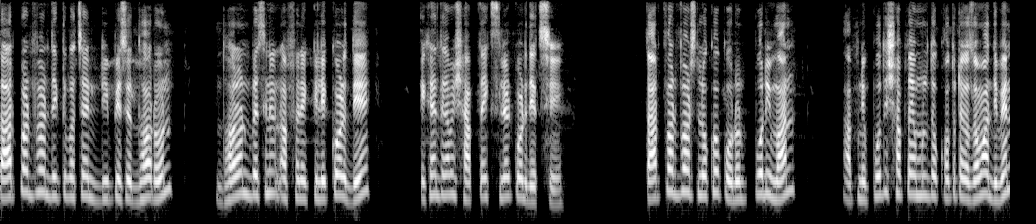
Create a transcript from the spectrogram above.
তারপর আপনারা দেখতে পাচ্ছেন ডিপিএসের ধরন। ধরন বেছে নিন অপশানে ক্লিক করে দিয়ে এখান থেকে আমি সাপ্তাহিক সিলেক্ট করে দিচ্ছি। তারপর ভার্স লক্ষ্য করুন পরিমাণ। আপনি প্রতি সপ্তাহে মূলত কত টাকা জমা দিবেন?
